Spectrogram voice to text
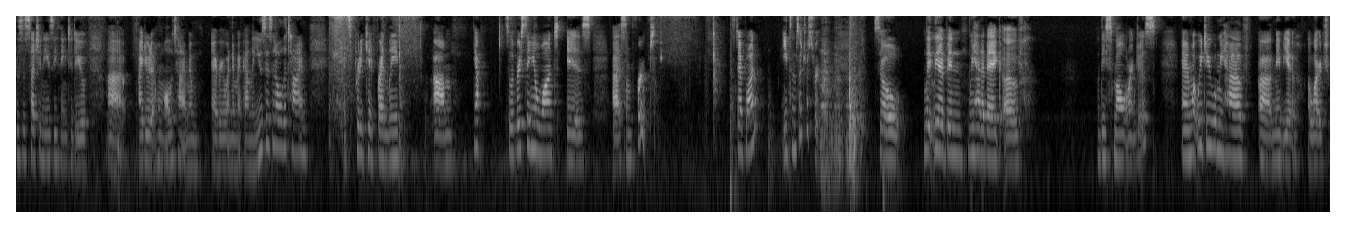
this is such an easy thing to do. Uh, I do it at home all the time and everyone in my family uses it all the time. It's pretty kid friendly. Um, yeah, so the first thing you'll want is uh, some fruit. Step one, eat some citrus fruit. So lately I've been, we had a bag of these small oranges. And what we do when we have uh, maybe a, a large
